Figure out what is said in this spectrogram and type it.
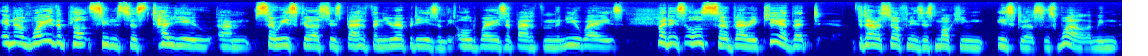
in a way, the plot seems to tell you um, so Aeschylus is better than Euripides and the old ways are better than the new ways. But it's also very clear that, that Aristophanes is mocking Aeschylus as well. I mean,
